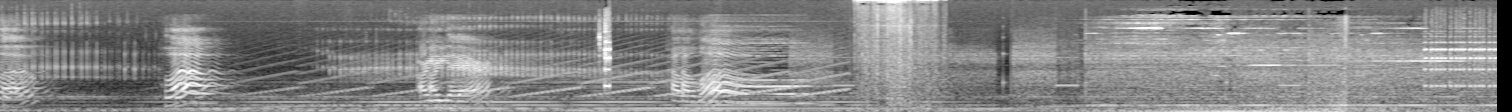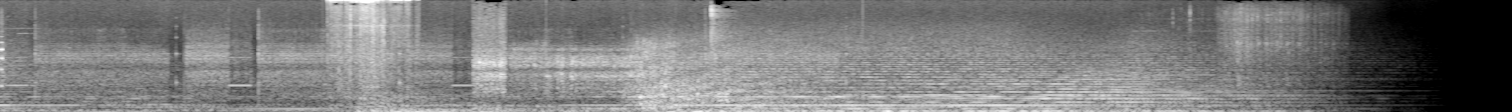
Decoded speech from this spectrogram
Hello? Hello? Are you there? Hello?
